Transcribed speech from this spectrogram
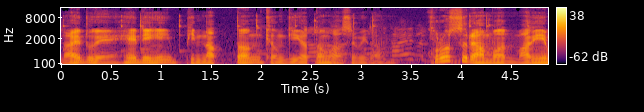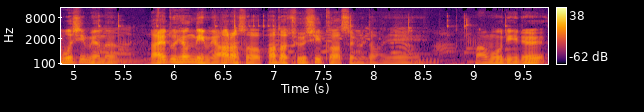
나이두의 헤딩이 빛났던 경기였던 것 같습니다. 크로스를 한번 많이 해보시면은 나이두 형님이 알아서 받아주실 것 같습니다. 예. 마무리를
